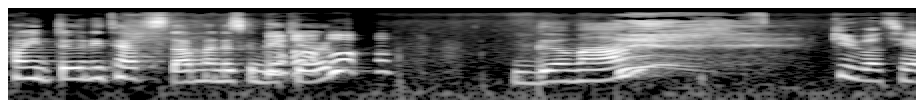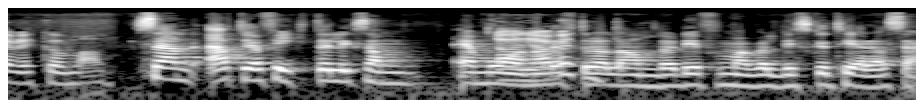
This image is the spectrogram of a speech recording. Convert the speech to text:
Har inte hunnit testa men det ska bli kul. Gumman. Gud vad trevligt gumman. Sen att jag fick det liksom en Ja, månad vet efter alla andra, det får man väl diskutera sen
